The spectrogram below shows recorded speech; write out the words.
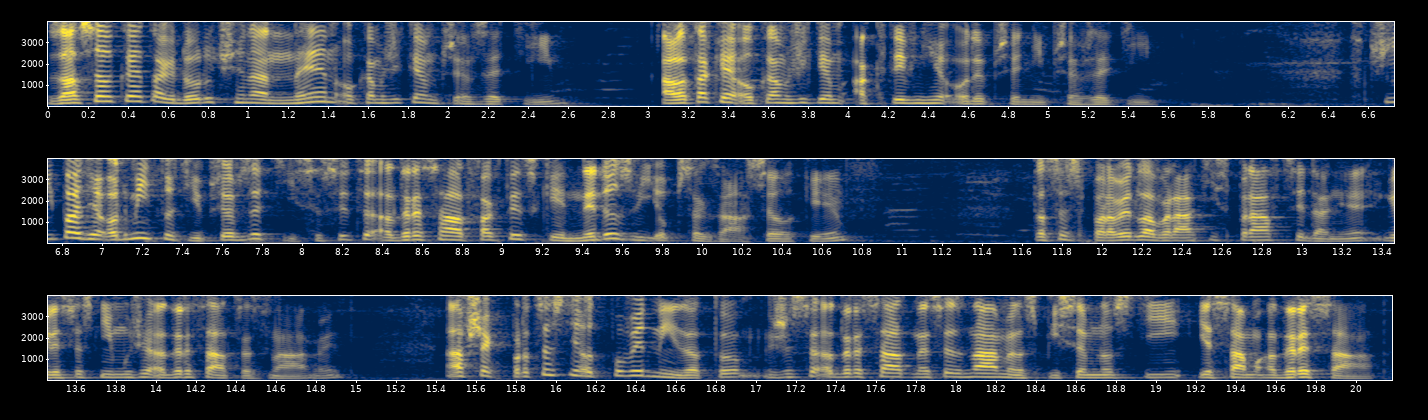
Zásilka je tak doručena nejen okamžikem převzetí, ale také okamžikem aktivního odepření převzetí. V případě odmítnutí převzetí se sice adresát fakticky nedozví obsah zásilky, ta se zpravidla vrátí správci daně, kde se s ní může adresát seznámit, avšak procesně odpovědný za to, že se adresát neseznámil s písemností, je sám adresát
